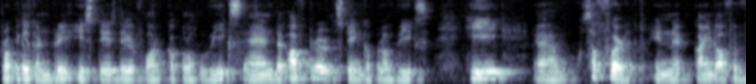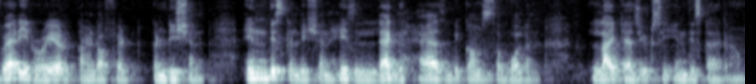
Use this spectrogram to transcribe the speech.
tropical country he stays there for a couple of weeks and after staying couple of weeks he uh, suffered in a kind of a very rare kind of a condition in this condition his leg has become swollen like as you see in this diagram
